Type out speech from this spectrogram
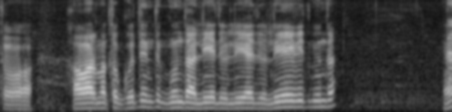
તો સવારમાં તો ગોતીને ગુંદા લઈ દઉં લઈ દઉં લઈ આવી ગુંદા? હે?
